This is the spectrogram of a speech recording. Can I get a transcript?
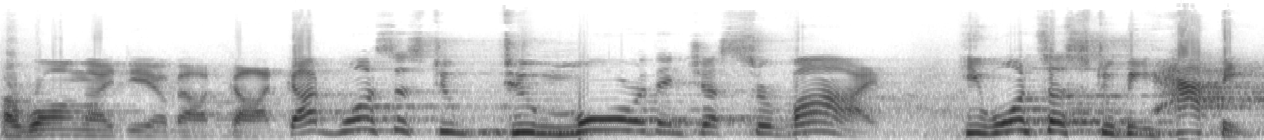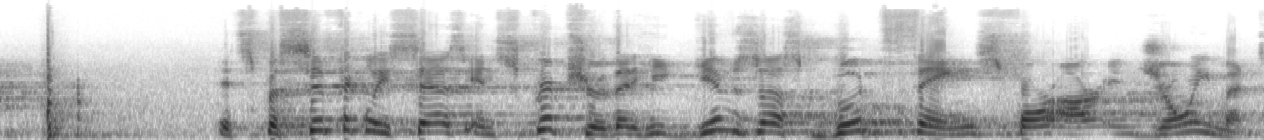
a wrong idea about God. God wants us to, to more than just survive, He wants us to be happy. It specifically says in Scripture that He gives us good things for our enjoyment.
